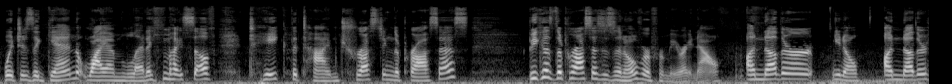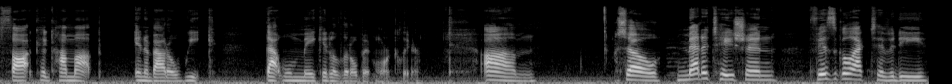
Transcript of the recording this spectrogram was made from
which is again why I'm letting myself take the time, trusting the process because the process isn't over for me right now. Another, you know, another thought could come up in about a week that will make it a little bit more clear. Um, so, meditation, physical activity,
